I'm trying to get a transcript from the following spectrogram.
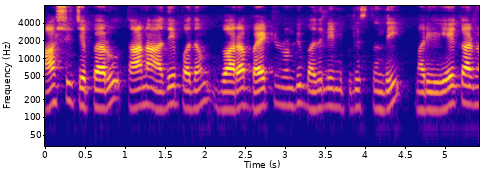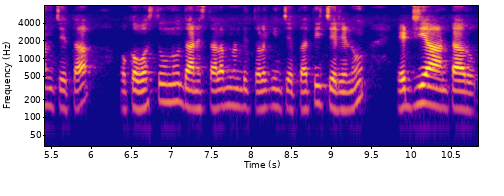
ఆశ్రి చెప్పారు తాన అదే పదం ద్వారా బయట నుండి బదిలీని పిలుస్తుంది. మరియు ఏ కారణం చేత ఒక వస్తువును దాని స్థలం నుండి తొలగించే ప్రతి చర్యను ఎడ్జియా అంటారు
